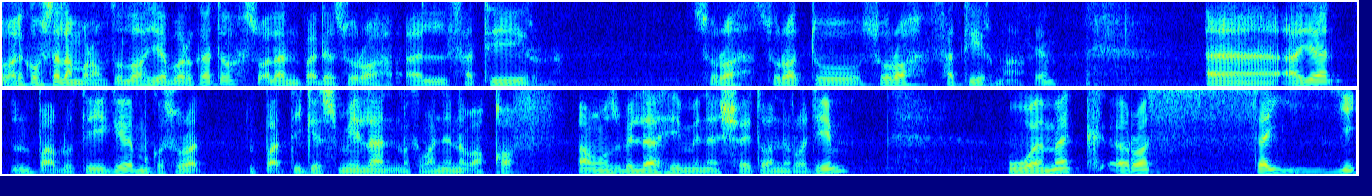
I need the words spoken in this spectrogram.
Waalaikumsalam warahmatullahi wabarakatuh. Soalan pada surah Al-Fatir. Surah surah tu surah Fatir, maaf ya. Uh, ayat 43 muka surat 439 maka mana nak waqaf. A'udzubillahi minasyaitonirrajim. Wa makras sayyi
